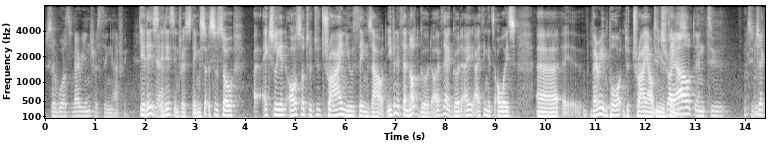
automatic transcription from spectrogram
So it was very interesting, I think. It is. Yeah. It is interesting. So, so, so uh, actually, and also to, to try new things out, even if they're not good or if they're good. I, I think it's always uh, very important to try out new things. to new try things. out and to to check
